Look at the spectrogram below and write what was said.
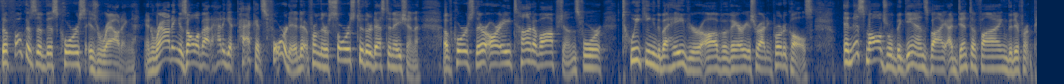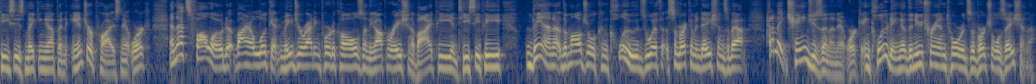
The focus of this course is routing, and routing is all about how to get packets forwarded from their source to their destination. Of course, there are a ton of options for tweaking the behavior of various routing protocols. And this module begins by identifying the different pieces making up an enterprise network, and that's followed by a look at major routing protocols and the operation of IP and TCP. Then the module concludes with some recommendations about how to make changes in a network, including the new trend towards virtualization.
